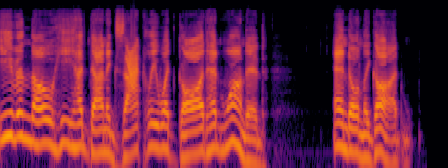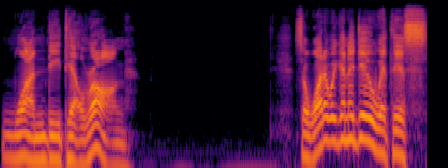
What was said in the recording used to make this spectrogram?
even though he had done exactly what God had wanted and only got one detail wrong. So, what are we going to do with this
